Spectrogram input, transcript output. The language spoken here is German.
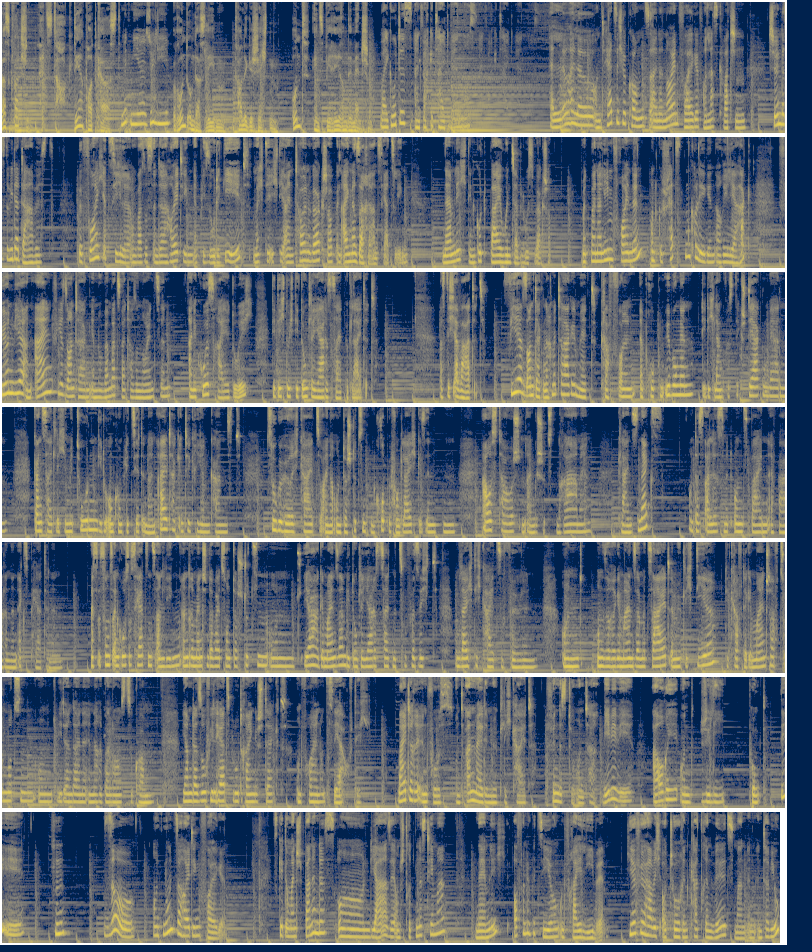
Lass quatschen. Let's talk. Der Podcast Mit mir, Julie. rund um das Leben, tolle Geschichten und inspirierende Menschen. Weil Gutes einfach geteilt werden muss. Hallo, hallo und herzlich willkommen zu einer neuen Folge von Lass Quatschen. Schön, dass du wieder da bist. Bevor ich erzähle, um was es in der heutigen Episode geht, möchte ich dir einen tollen Workshop in eigener Sache ans Herz legen. Nämlich den Goodbye Winter Blues Workshop. Mit meiner lieben Freundin und geschätzten Kollegin Aurelia Hack führen wir an allen vier Sonntagen im November 2019 eine Kursreihe durch, die dich durch die dunkle Jahreszeit begleitet. Was dich erwartet. Vier Sonntagnachmittage mit kraftvollen, erprobten Übungen, die dich langfristig stärken werden, ganzheitliche Methoden, die du unkompliziert in deinen Alltag integrieren kannst, Zugehörigkeit zu einer unterstützenden Gruppe von Gleichgesinnten, Austausch in einem geschützten Rahmen, kleinen Snacks und das alles mit uns beiden erfahrenen Expertinnen. Es ist uns ein großes Herzensanliegen, andere Menschen dabei zu unterstützen und ja, gemeinsam die dunkle Jahreszeit mit Zuversicht und Leichtigkeit zu füllen. Und unsere gemeinsame Zeit ermöglicht dir, die Kraft der Gemeinschaft zu nutzen und wieder in deine innere Balance zu kommen. Wir haben da so viel Herzblut reingesteckt und freuen uns sehr auf dich. Weitere Infos und Anmeldemöglichkeit findest du unter www.auri und julie.de. Hm. So, und nun zur heutigen Folge. Es geht um ein spannendes und ja, sehr umstrittenes Thema, nämlich offene Beziehung und freie Liebe. Hierfür habe ich Autorin Katrin Wilsmann im Interview.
